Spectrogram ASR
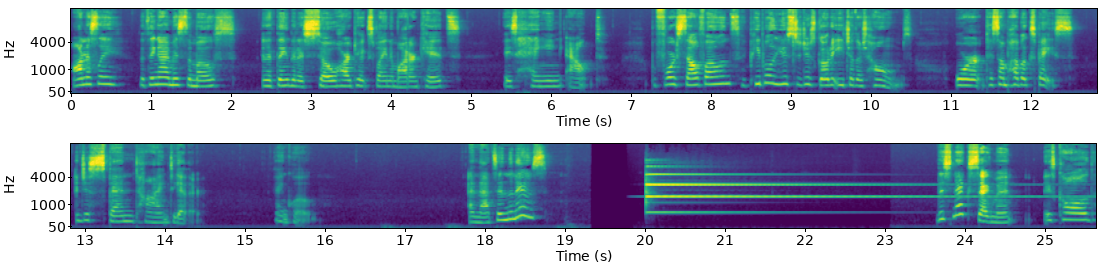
Honestly, the thing I miss the most, and the thing that is so hard to explain to modern kids, is hanging out. Before cell phones, people used to just go to each other's homes or to some public space and just spend time together. End quote. And that's in the news. This next segment is called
